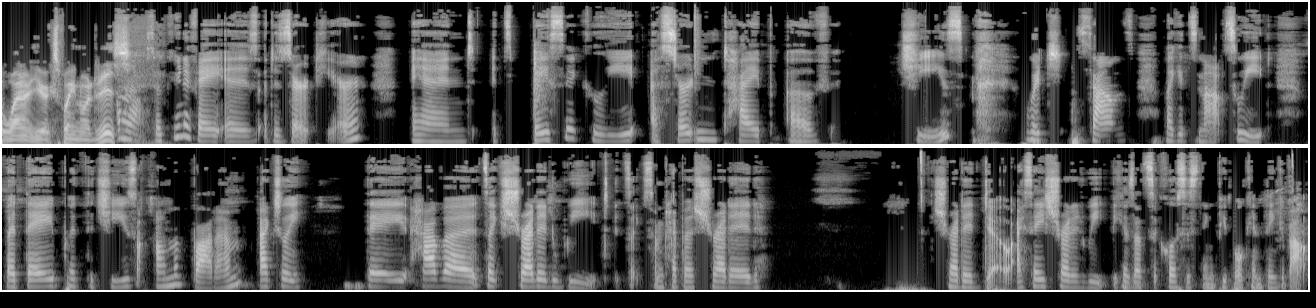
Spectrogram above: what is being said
why don't you explain what it is? Yeah, so kunafe is a dessert here, and it's basically a certain type of cheese, which sounds like it's not sweet, but they put the cheese on the bottom. Actually, they have a it's like shredded wheat. It's like some type of shredded shredded dough. I say shredded wheat because that's the closest thing people can think about.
